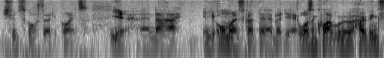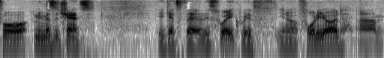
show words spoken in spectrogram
he should score 30 points. Yeah. and uh, he almost got there, but yeah, it wasn't quite what we were hoping for. I mean, there's a chance he gets there this week with you know a 40 odd. Um,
